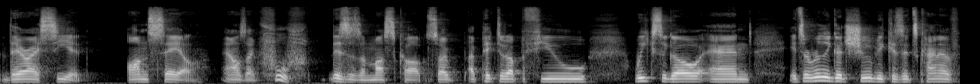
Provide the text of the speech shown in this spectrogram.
there I see it on sale. And I was like, whew, this is a must cop. So I, I picked it up a few weeks ago, and it's a really good shoe because it's kind of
